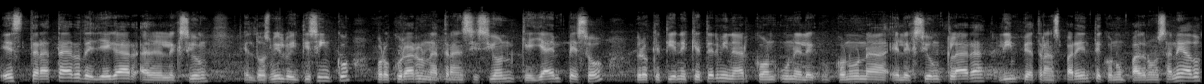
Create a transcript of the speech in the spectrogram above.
es tratar de llegar a la elección el 2025, procurar una transición que ya empezó, pero que tiene que terminar con una, con una elección clara, limpia, transparente, con un padrón saneado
